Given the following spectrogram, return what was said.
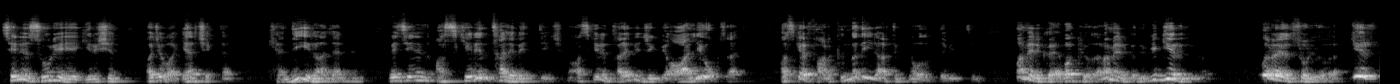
Senin Suriye'ye girişin acaba gerçekten kendi iradenle mi? Ve senin askerin talep ettiği için? Askerin talep edecek bir hali yok zaten. Asker farkında değil artık ne olup ne bittiğini. Amerika'ya bakıyorlar. Amerika diyor ki gir diyor. Buraya soruyorlar. Gir,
